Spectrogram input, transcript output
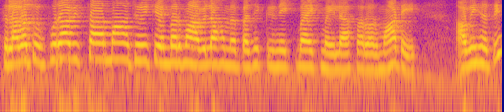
સલાબતપુરા વિસ્તારમાં હજુરી ચેમ્બરમાં આવેલા હોમિયોપેથી ક્લિનિકમાં એક મહિલા સારવાર માટે આવી હતી.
